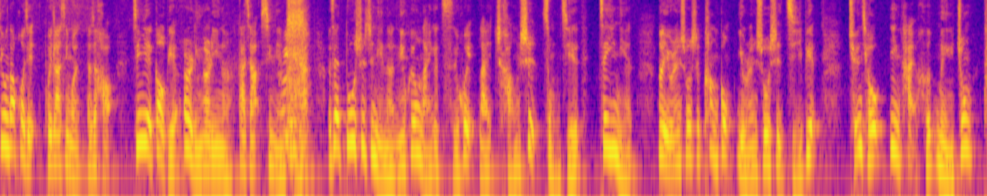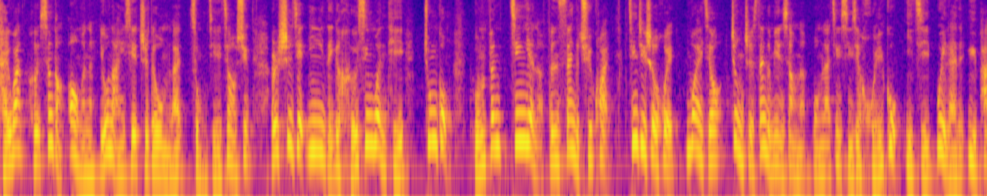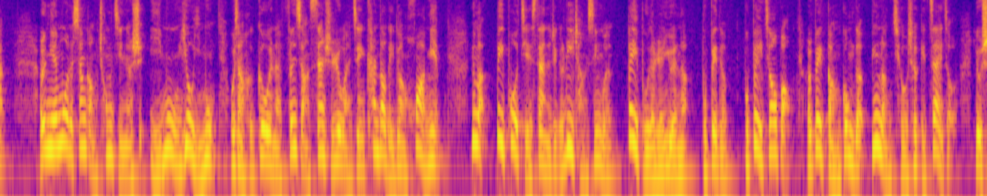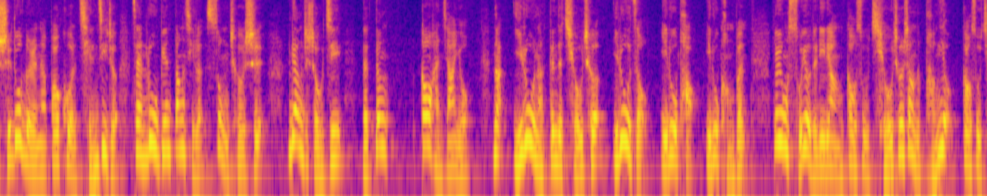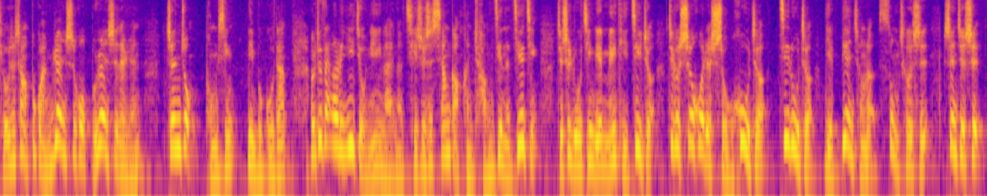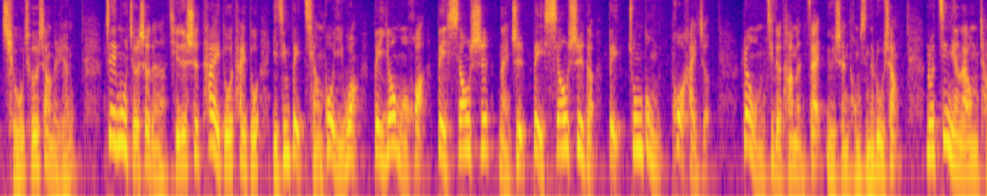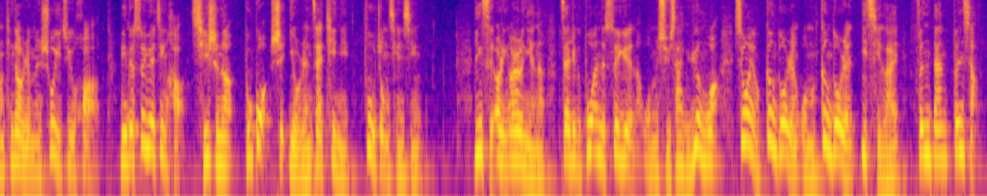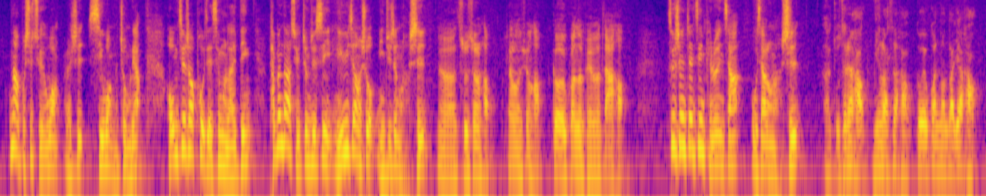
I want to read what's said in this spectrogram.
新闻大破解，回答新闻。大家好，今夜告别二零二一呢，大家新年平安。而在多事之年呢，你会用哪一个词汇来尝试总结这一年？那有人说是抗共，有人说是急变。全球、印太和美中、台湾和香港、澳门呢，有哪一些值得我们来总结教训？而世界因应的一个核心问题，中共，我们分经验呢，分三个区块：经济、社会、外交、政治三个面向呢，我们来进行一些回顾以及未来的预判。而年末的香港冲击呢，是一幕又一幕。我想和各位呢分享三十日晚间看到的一段画面。那么被迫解散的这个立场新闻，被捕的人员呢不被的不被交保，而被港共的冰冷囚车给载走。有十多个人呢，包括前记者，在路边当起了送车师，亮着手机的灯，高喊加油。那一路呢跟着囚车一路走，一路跑，一路狂奔。要用所有的力量告诉囚车上的朋友，告诉囚车上不管认识或不认识的人，珍重同心并不孤单。而这在二零一九年以来呢，其实是香港很常见的街景。只是如今连媒体记者这个社会的守护者、记录者，也变成了送车师，甚至是囚车上的人。这一幕折射的呢，其实是太多太多已经被强迫遗忘、被妖魔化、被消失乃至被消逝的被中共迫害者。让我们记得他们在与神同行的路上。那么近年来，我们常听到人们说一句话：“你的岁月静好。”其实呢，不过是有人在替你负重前行。因此，二零二二年呢，在这个不安的岁月呢，我们许下一个愿望，希望有更多人，我们更多人一起来分担分享。那不是绝望，而是希望的重量。好，我们介绍破解新闻来宾：台湾大学政治系名誉教授明居正老师。呃，主持人好，张龙兄好，各位观众朋友们，大家好。资深政经评论家吴家龙老师，啊，主持人好，明老师好，各位观众大家好。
